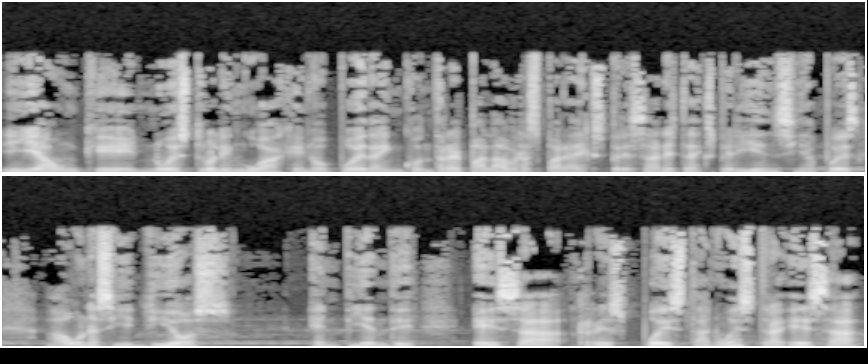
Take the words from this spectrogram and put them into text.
Y aunque nuestro lenguaje no pueda encontrar palabras para expresar esta experiencia, pues aún así Dios entiende esa respuesta nuestra, esa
